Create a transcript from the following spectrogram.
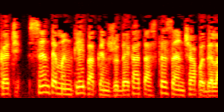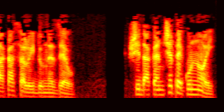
Căci suntem în clipa când judecata stă să înceapă de la casa lui Dumnezeu. Și dacă începe cu noi,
